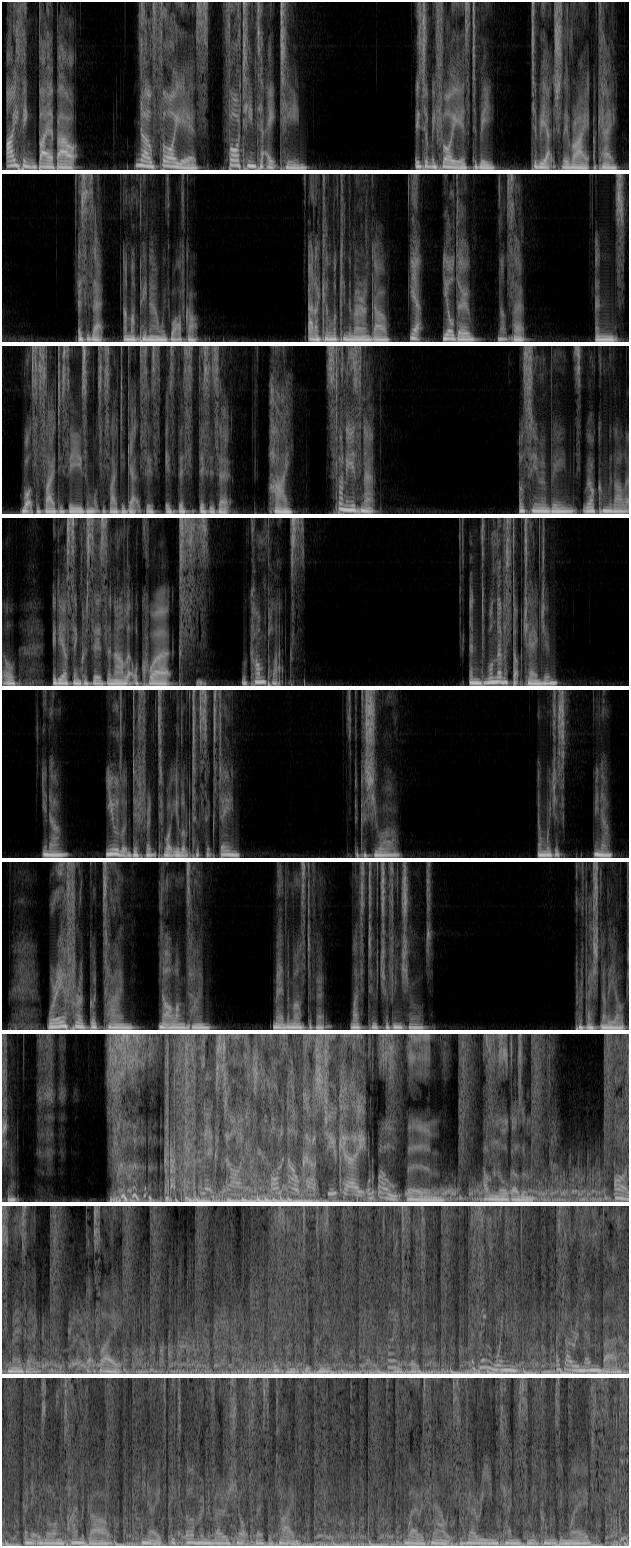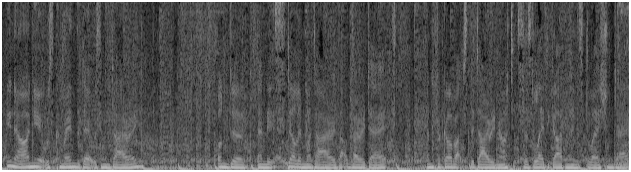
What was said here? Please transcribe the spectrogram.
I think by about no four years, fourteen to eighteen. It took me four years to be to be actually right. Okay, this is it. I'm happy now with what I've got, and I can look in the mirror and go, "Yeah, you'll do." That's it and what society sees and what society gets is is this this is it hi it's funny isn't it us human beings we all come with our little idiosyncrasies and our little quirks we're complex and we'll never stop changing you know you look different to what you looked at 16 it's because you are and we just you know we're here for a good time, not a long time. Make the most of it. Life's too chuffing short. Professional Yorkshire. Next time on Outcast UK. What about um, having an orgasm? Oh, it's amazing. That's like, Different because you. I. I think when, as I remember, and it was a long time ago, you know, it's, it's over in a very short space of time. Whereas now it's very intense and it comes in waves. You know, I knew it was coming the day it was in the diary. Under, and it's still in my diary that very date. And if I go back to the diary note, it says Lady Garden installation day.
